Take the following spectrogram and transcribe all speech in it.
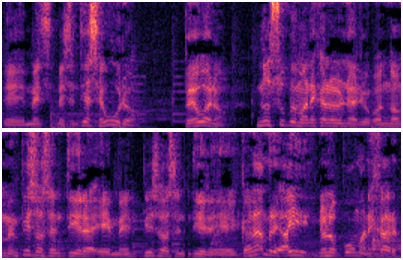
eh, me, sentía seguro. Pero bueno, no supe manejar los nervios. Cuando me empiezo a sentir, eh, me empiezo a sentir el calambre, ahí no lo puedo manejar.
